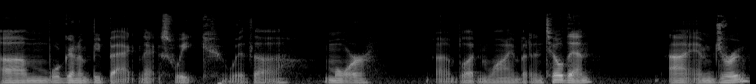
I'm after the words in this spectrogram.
Um, we're going to be back next week with uh, more uh, blood and wine. But until then, I am Drew,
